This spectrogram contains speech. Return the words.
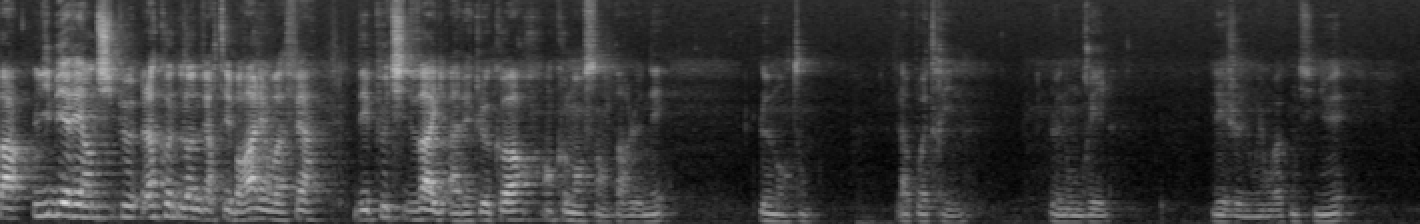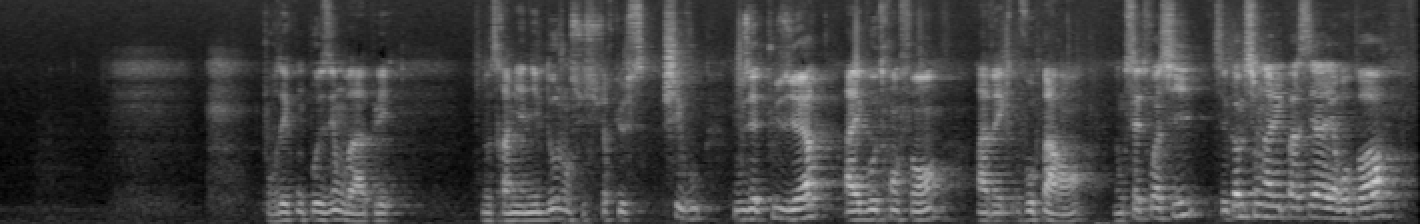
par libérer un petit peu la colonne vertébrale et on va faire des petites vagues avec le corps en commençant par le nez, le menton, la poitrine, le nombril, les genoux et on va continuer. Pour décomposer, on va appeler notre ami Anildo. J'en suis sûr que chez vous, vous êtes plusieurs avec votre enfant, avec vos parents. Donc cette fois-ci, c'est comme si on allait passer à l'aéroport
